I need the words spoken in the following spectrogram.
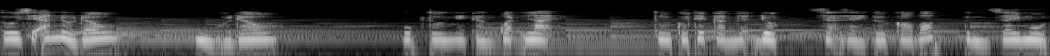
Tôi sẽ ăn ở đâu, ngủ ở đâu? Bụng tôi ngày càng quặn lại. Tôi có thể cảm nhận được dạ dày tôi co bóp từng giây một.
